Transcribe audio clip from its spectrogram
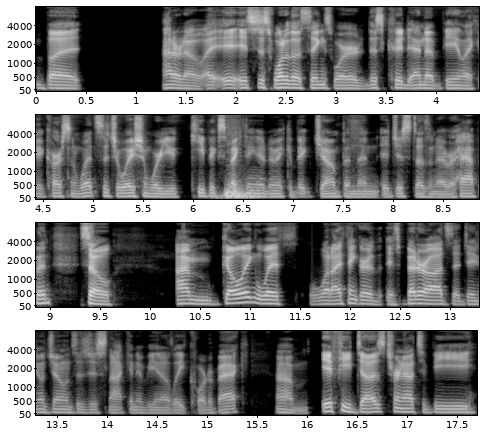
but i don't know it, it's just one of those things where this could end up being like a carson wentz situation where you keep expecting him to make a big jump and then it just doesn't ever happen. So i'm going with what i think are it's better odds that daniel jones is just not going to be an elite quarterback um, if he does turn out to be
